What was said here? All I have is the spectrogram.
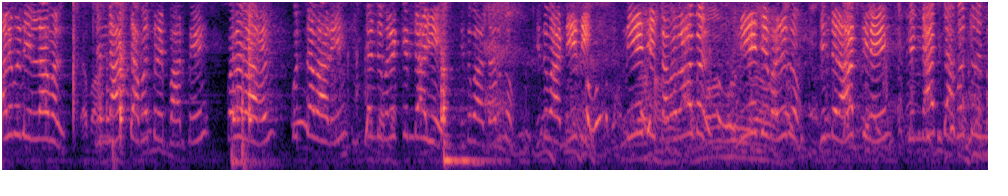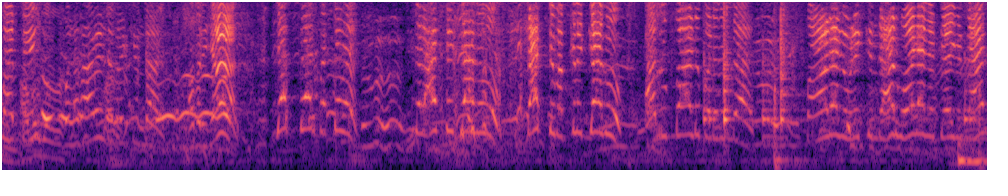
அனுமதி இல்லாமல் என் நாட்டு அமைச்சரை பார்த்து கொலகாரன் குற்றவாளி என்று விளக்கின்றாயே. இதுவா தர்மம் இதுவா நீதி. நீதி தவறாமல் நீதி வழங்கும் இந்த நாட்டிலே என் நாட்டு அமைச்சரை பார்த்து கொலகாரன் என்று விளக்கின்றாய் அவர் யார்? எப்பேற்பட்டவர் இந்த நாட்டுக்காகவும் நாட்டு மக்களுக்காகவும் அரும்பாடுபடுகின்றார். மாடாக உழைக்கின்றார் ஓடாக தேய்கின்றார்.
